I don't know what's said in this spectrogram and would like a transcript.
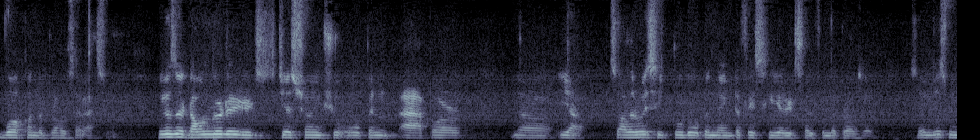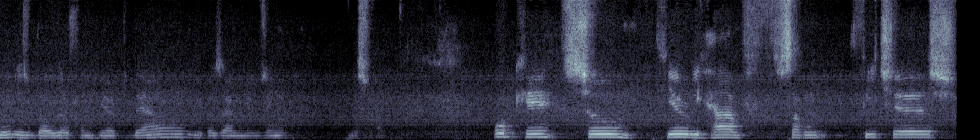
work on the browser as well. Because the downloaded it's just showing you open app or uh, yeah. So otherwise it would open the interface here itself in the browser. So I'll just move this browser from here to there because I'm using this one. Okay so here we have some features.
